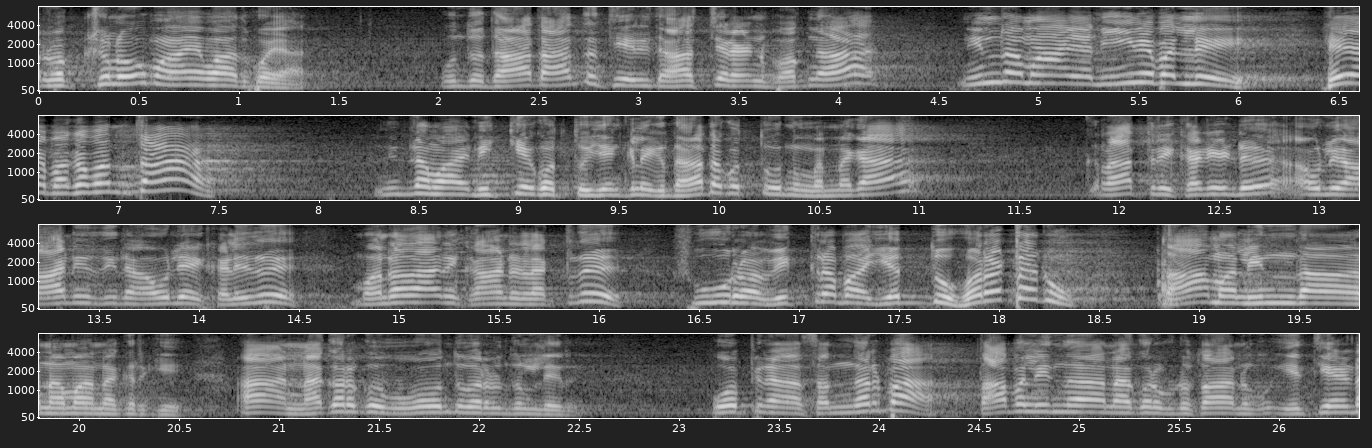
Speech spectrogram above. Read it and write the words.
ವೃಕ್ಷಲೋ ಮಾಯವಾದ ಪೋಯ ಒಂದು ದಾದ ಅಂತ ತೇರಿದ ಆಶ್ಚರ್ಯ ಭಂಗ ನಿನ್ನ ಮಾಯ ನೀನೇ ಬಲ್ಲೆ. ಹೇ ಭಗವಂತ, ನಿನ್ನ ಮಾಯ ನಿಕ್ಕೆ ಗೊತ್ತು ಎಂಕ್ಲಿಗೆ ದಾದ ಗೊತ್ತು ಮನ್ನಗ. ರಾತ್ರಿ ಕಡಿಡು ಅವಳು ಆನಿ ದಿನ ಅವಲೇ ಕಳೆದು ಮನದಾನಿ ಕಾಣಲೆಕ್ಕದು ಶೂರ ವಿಕ್ರಮ ಎದ್ದು ಹೊರಟನು. ತಾಮಲಿಂದ ನಮ ನಗರಿಗೆ. ಆ ನಗರಕ್ಕೂ ಒಂದು ಬರೋದಿಲ್ಲೇರು ಪೋಪಿನ ಸಂದರ್ಭ ತಾಮಲಿಂದ ನಗರಗಳು ತಾನು ಎತ್ತೇಡ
